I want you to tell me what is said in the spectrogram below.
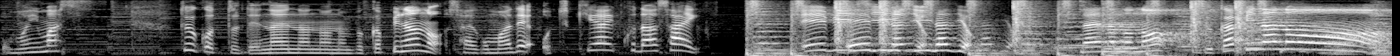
思います。ということで「なえなののブカピナ」の最後までお付き合いください。ABC ラジオ。ラジオなえなののブカピナノ。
